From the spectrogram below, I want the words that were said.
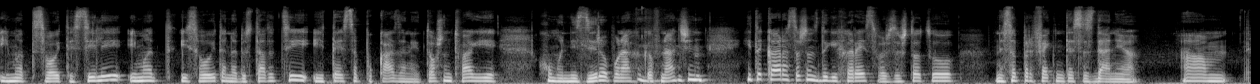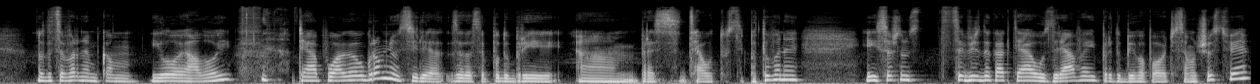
имат своите сили, имат и своите недостатъци и те са показани. Точно това ги хуманизира по някакъв начин и те кара всъщност да ги харесваш, защото не са перфектните създания. Ам, но да се върнем към Илой Алой. Тя полага огромни усилия, за да се подобри ам, през цялото си пътуване и всъщност се вижда как тя озрява и придобива повече самочувствие.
